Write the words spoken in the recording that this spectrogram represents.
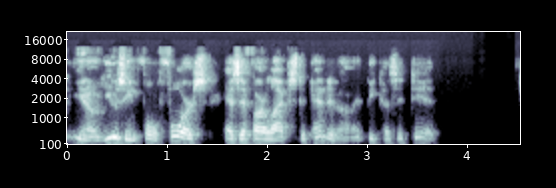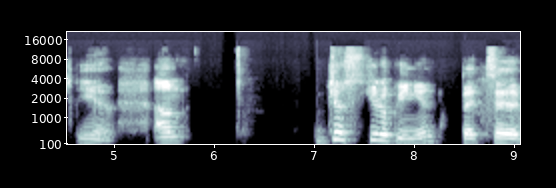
you know, using full force as if our lives depended on it because it did. Yeah. Um, just your opinion, but uh,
